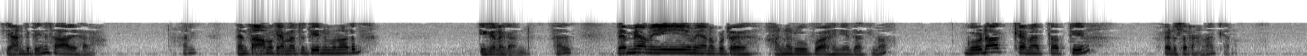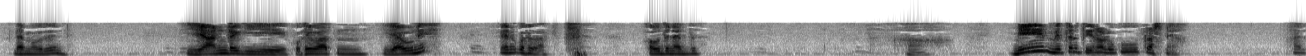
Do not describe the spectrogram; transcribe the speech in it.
යන්න තියෙන සාලේ හරහා. හරි. දැන් තාම කැමැත්ත තියෙන්නේ මොනවටද? ඉගෙන ගන්න. හරි. දැන් මෙයා මේම යනකොට අන්න රූප වාහිනිය දකිනවා. ගොඩක් කැමැත්තක් තියෙන වැඩසටහනක් යනවා. දැන් මොකද වෙන්නේ? යන්න ගියේ කොහෙවත් යවුනේ වෙන කොහෙවත්. හවුද නැද්ද? හා මේ මෙතන තියෙන ලොකු ප්‍රශ්නයක්. හරි.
